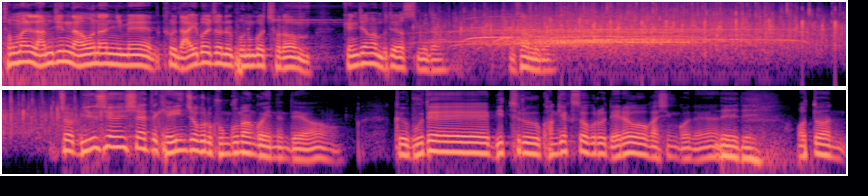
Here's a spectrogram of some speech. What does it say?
정말 남진 나훈아님의 그 나이 버전을 보는 것처럼 굉장한 무대였습니다. 감사합니다. 저 민수현 씨한테 개인적으로 궁금한 거 있는데요. 그 무대 밑으로 관객석으로 내려가신 거는 네네. 어떤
